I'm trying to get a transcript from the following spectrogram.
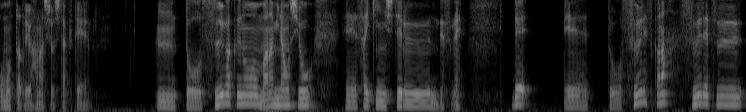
思ったという話をしたくて、うんと、数学の学び直しを、えー最近してるんですね。で、えーっと、数列かな？数列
